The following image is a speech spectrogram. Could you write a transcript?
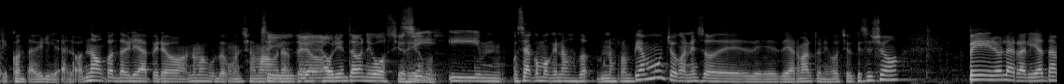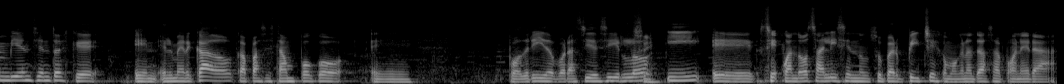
eh, contabilidad. No, no contabilidad, pero no me acuerdo cómo se llama Sí, ahora. eh, Pero, orientado a negocios, Sí, digamos. y o sea, como que nos, nos rompían mucho con eso de, de- de armar tu negocio, qué sé yo. Pero la realidad también siento es que en el mercado capaz está un poco eh, podrido, por así decirlo. Sí. Y eh, si- cuando vos salís siendo un super pitch es como que no te vas a poner a,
